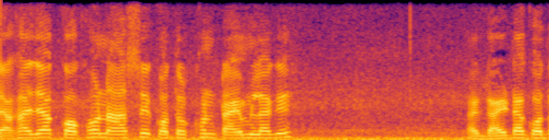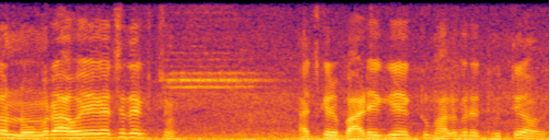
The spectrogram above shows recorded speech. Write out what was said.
দেখা যাক কখন আসে, কতক্ষণ টাইম লাগে। আর গাড়িটা কত নোংরা হয়ে গেছে দেখছ? আজকের বাড়ি গিয়ে একটু ভালো করে ধুতে হবে।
